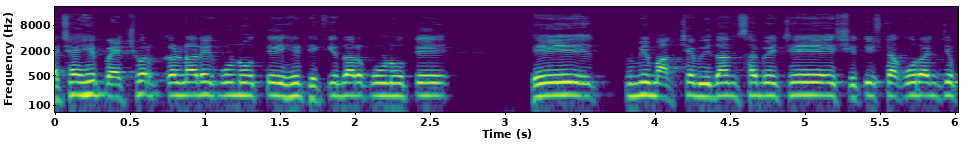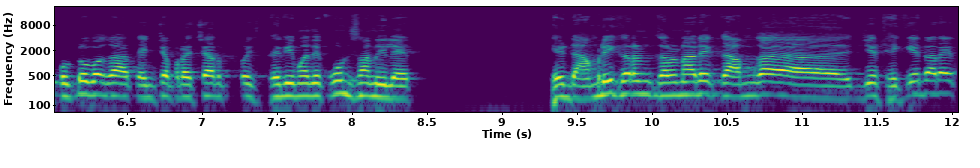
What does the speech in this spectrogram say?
अच्छा हे पॅचवर्क करणारे कोण होते? हे ठेकेदार कोण होते? हे तुम्ही मागच्या विधानसभेचे क्षितिश ठाकूरांचे फोटो बघा. त्यांच्या प्रचार फेरीमध्ये कोण सामील आहेत? हे डांबरीकरण करणारे कामगार जे ठेकेदार आहेत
